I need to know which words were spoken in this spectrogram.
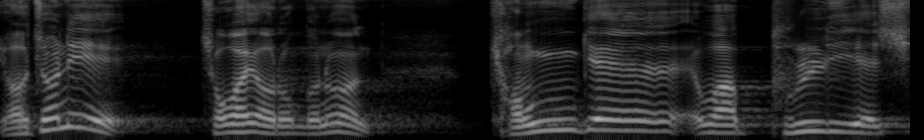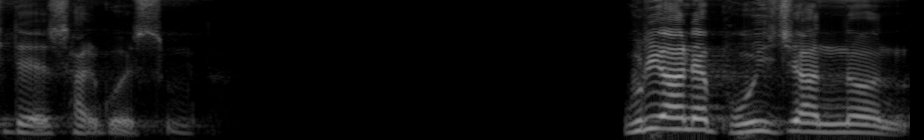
여전히 저와 여러분은 경계와 분리의 시대에 살고 있습니다. 우리 안에 보이지 않는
